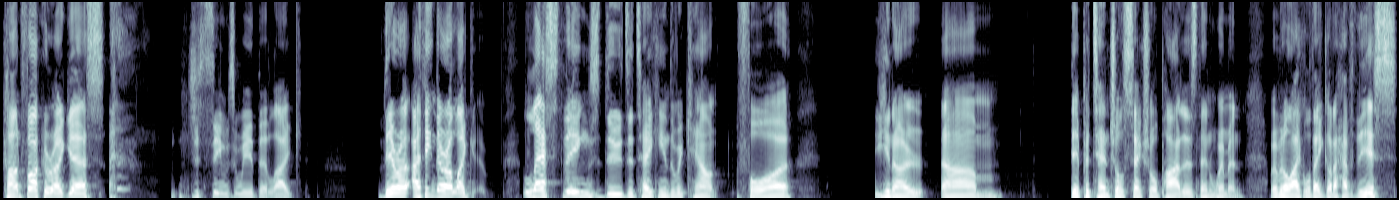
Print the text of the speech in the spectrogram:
can't fuck her, I guess. Just seems weird that like there are. I think there are like less things dudes are taking into account for, you know, um, their potential sexual partners than women. Women are like, well, they got to have this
